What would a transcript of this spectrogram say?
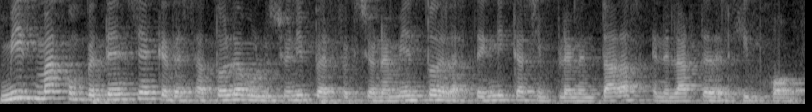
misma competencia que desató la evolución y perfeccionamiento de las técnicas implementadas en el arte del hip hop.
